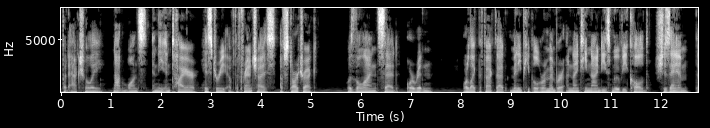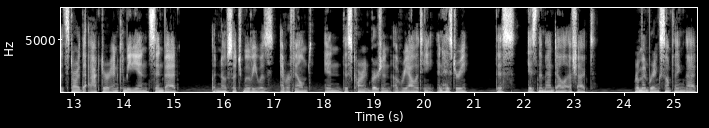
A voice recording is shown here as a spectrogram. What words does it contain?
but actually not once in the entire history of the franchise of Star Trek was the line said or written. Or like the fact that many people remember a 1990s movie called Shazam that starred the actor and comedian Sinbad, but no such movie was ever filmed in this current version of reality and history. This is the Mandela effect. Remembering something that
